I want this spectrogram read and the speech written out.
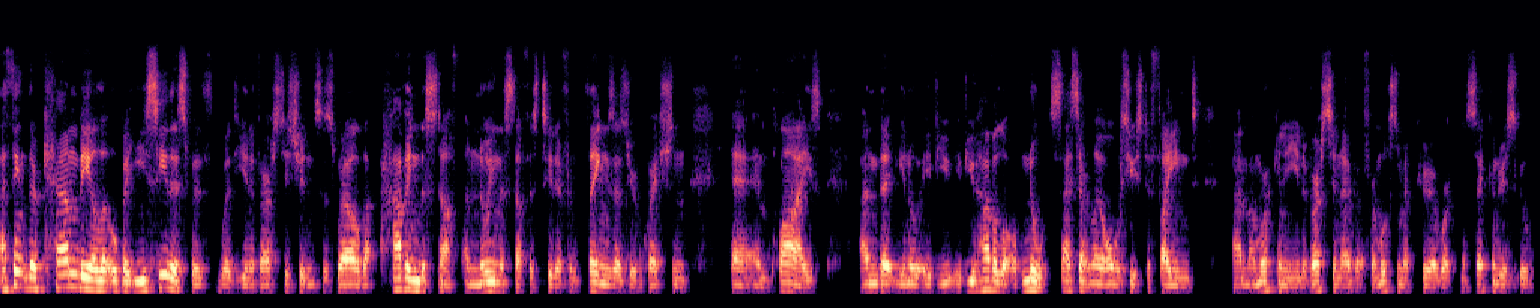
I think there can be a little bit. You see this with with university students as well. That having the stuff and knowing the stuff is two different things, as your question uh, implies. And that you know, if you if you have a lot of notes, I certainly always used to find. Um, I'm working in university now, but for most of my career, I worked in a secondary school.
